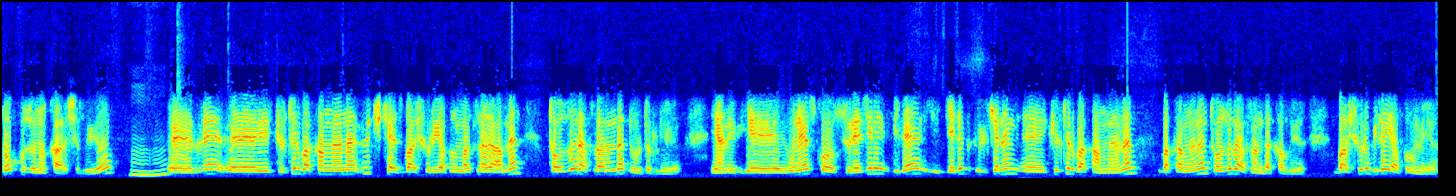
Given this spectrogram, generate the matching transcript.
9'unu karşılıyor. Hı hı. Ee, ve e, Kültür Bakanlığı'na 3 kez başvuru yapılmasına rağmen tozlu raflarında durduruluyor. Yani e, UNESCO süreci bile gelip ülkenin e, Kültür Bakanlığı'nın bakanlığının tozlu raflarında kalıyor. Başvuru bile yapılmıyor.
